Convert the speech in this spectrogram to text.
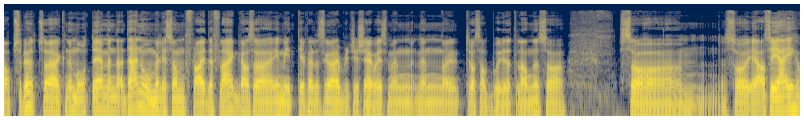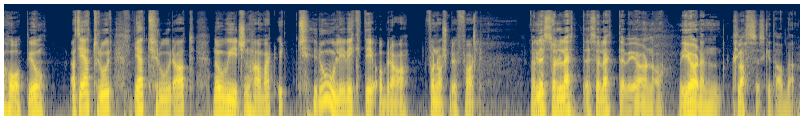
Absolutt, så jeg har ikke noe mot det. Men det er noe med liksom fly the flag. Altså I mitt tilfelle skal det være British Airways, men, men når jeg tross alt bor i dette landet, så Så, så ja, altså jeg håper jo Altså jeg tror, jeg tror at Norwegian har vært utrolig viktig og bra for norsk luftfart. Men det er, så lett, det så lett det vi gjør nå. Vi gjør den klassiske tabben.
